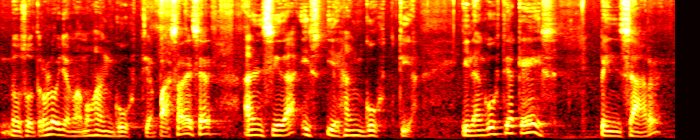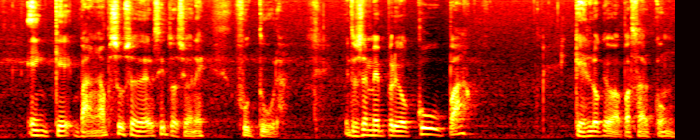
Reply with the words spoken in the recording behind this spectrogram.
nosotros lo llamamos angustia, pasa de ser ansiedad y, y es angustia. ¿Y la angustia qué es? Pensar en que van a suceder situaciones futuras. Entonces me preocupa qué es lo que va a pasar con,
